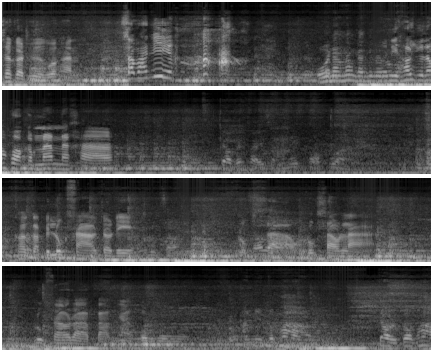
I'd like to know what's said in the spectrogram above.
จะกระถือว่างันสวัสดีค่ะโอ้ยนั่งน้ำกันที่วันนี้เขาอยู่น้ำพอกำนันนะคะเจ้าเป็นไฟสารในครอบครัวเขาก็เป็นลูกสาวเจ้าดีลูกสาวนี่ลูกสาว ลูกสาวหลาลูกสาวหลาปากยางกว่าหมูอันนี้ตัวผ้าเจ้าตัวผ้า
